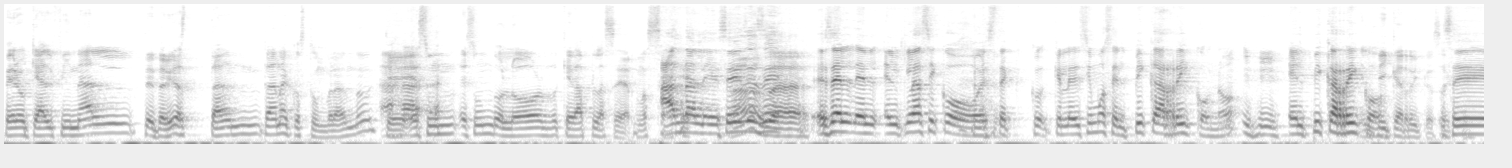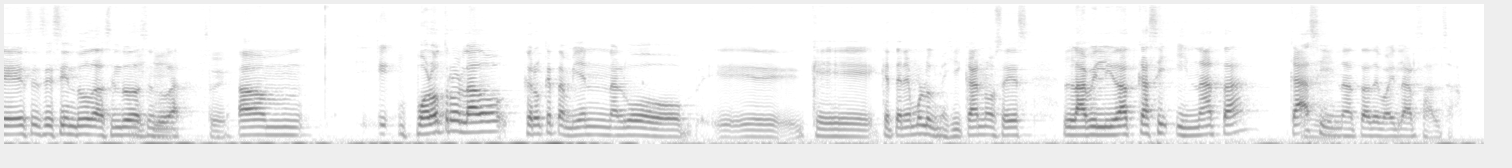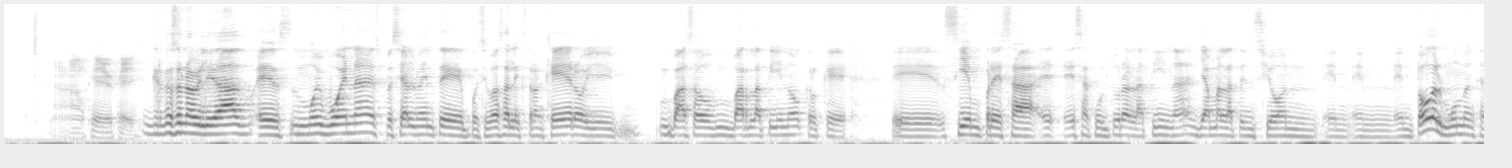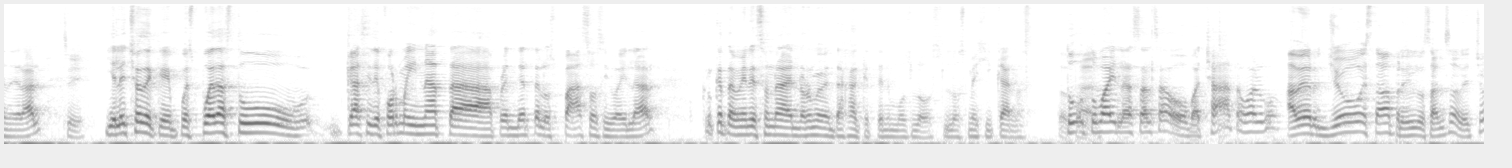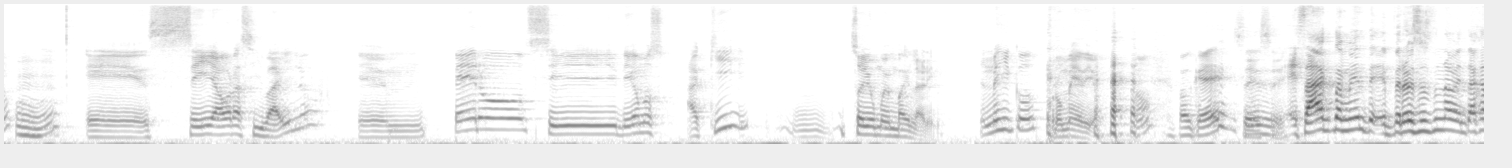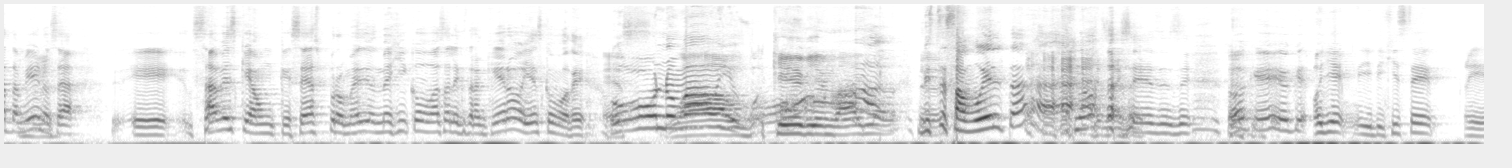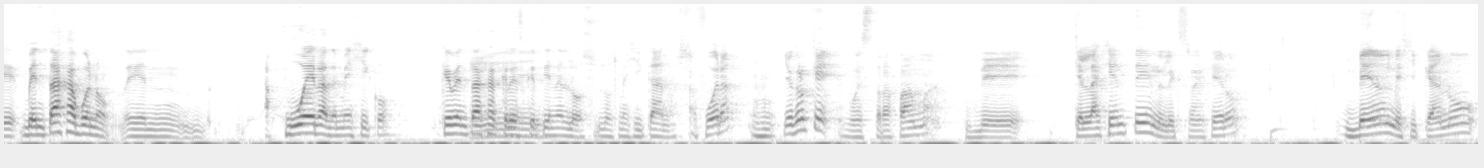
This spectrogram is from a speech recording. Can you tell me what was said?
Pero que al final te terminas tan, tan acostumbrando que Ajá. es un, es un dolor que da placer, no sé. Ándale, sí, Ah, sí, o sí. sea, Es el, el- el clásico este, que le decimos el pica rico, ¿no? El pica rico. El pica rico, exacto. Sí, sí, sí, sin duda, sin duda, sin duda. sí. Por otro lado, creo que también algo eh, que, que tenemos los mexicanos es la habilidad casi innata, casi innata de bailar salsa. Ah, ok, ok. Creo que es una habilidad es muy buena, especialmente pues si vas al extranjero y vas a un bar latino, creo que eh, siempre esa, e- esa cultura latina llama la atención en, en- en todo el mundo en general. Sí. Y el hecho de que pues puedas tú casi de forma innata aprenderte los pasos y bailar, creo que también es una enorme ventaja que tenemos los, los mexicanos. ¿Tú. ¿Tú bailas salsa o bachata o algo? A ver, yo estaba aprendiendo salsa, de hecho. Ujú. Eh, sí, ahora sí bailo. em, pero sí, digamos, aquí mm, soy un buen bailarín. En México, promedio, ¿no? Ok, Sí, sí, exactamente, pero eso es una ventaja también, o sea, eh, sabes que aunque seas promedio en México, vas al extranjero y es como de, oh, no wow, mames, qué bien baila". ¿Viste esa vuelta? ¿No? Exacto. Sí, sí, sí. Ok, ok. Oye, y dijiste, eh, ventaja, bueno, en, afuera de México, ¿qué ventaja crees que Mm. tienen los, los mexicanos? Afuera, yo creo que nuestra fama de que la gente en el extranjero vean al mexicano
